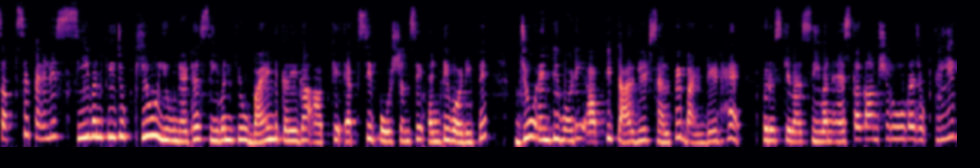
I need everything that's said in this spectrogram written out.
सबसे पहले C1 की जो क्यू यूनिट है C1 क्यू बाइंड करेगा आपके एफसी पोर्शन से एंटीबॉडी पे, जो एंटीबॉडी आपकी टारगेट सेल पे बाइंडेड है। फिर उसके बाद C1S का काम शुरू होगा, जो क्लीव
